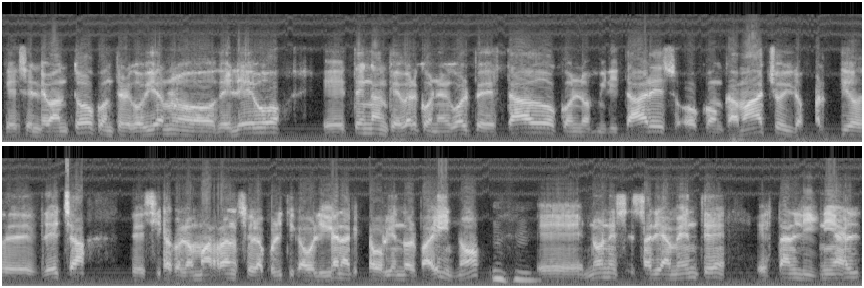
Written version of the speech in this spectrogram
que se levantó contra el gobierno del Evo eh, tengan que ver con el golpe de Estado, con los militares o con Camacho y los partidos de derecha, te decía, con los más rancios de la política boliviana que está volviendo al país, ¿no? Eh, no necesariamente es tan lineal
